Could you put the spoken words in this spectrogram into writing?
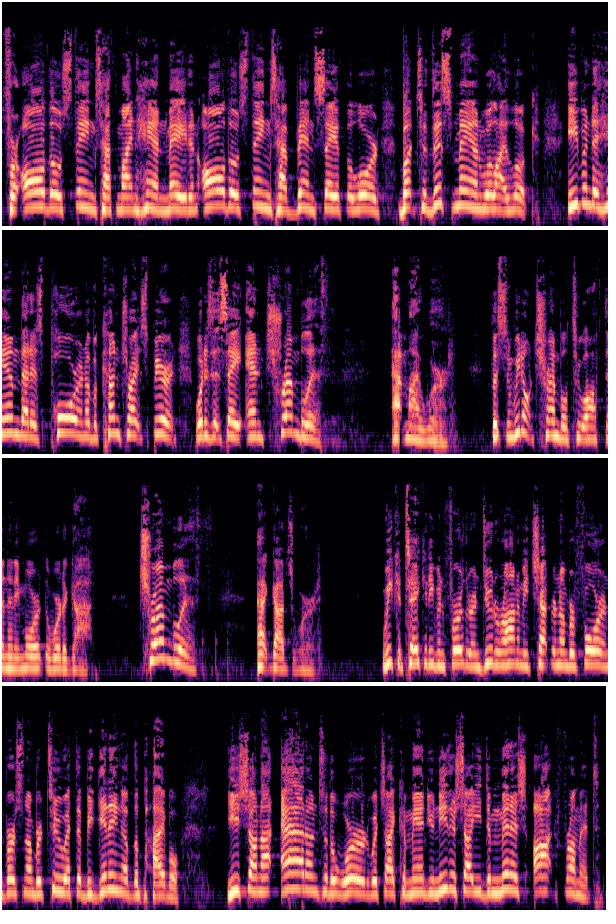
for all those things hath mine hand made, and all those things have been, saith the Lord. But to this man will I look, even to him that is poor and of a contrite spirit. What does it say? And trembleth at my word. Listen, we don't tremble too often anymore at the Word of God. Trembleth at God's Word. We could take it even further in Deuteronomy chapter number 4 and verse number 2 at the beginning of the Bible. Ye shall not add unto the word which I command you, neither shall ye diminish aught from it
